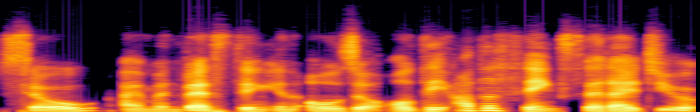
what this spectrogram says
So I'm investing in also all the other things that I do.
